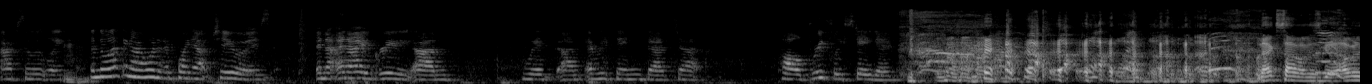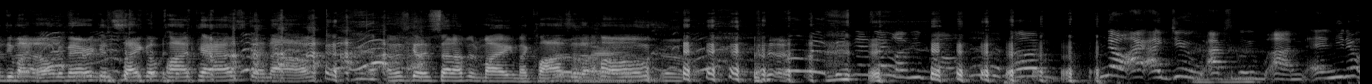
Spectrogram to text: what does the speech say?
Absolutely. Mm-hmm. And the one thing I wanted to point out too is, and, and I agree um, with um, everything that uh, Paul briefly stated. Next time, I'm just gonna I'm gonna do my own American Psycho podcast, and um, I'm just gonna set up in my, my closet at home. oh my goodness, I love you, Paul. Um, no, I, I do absolutely. Um, and you know,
